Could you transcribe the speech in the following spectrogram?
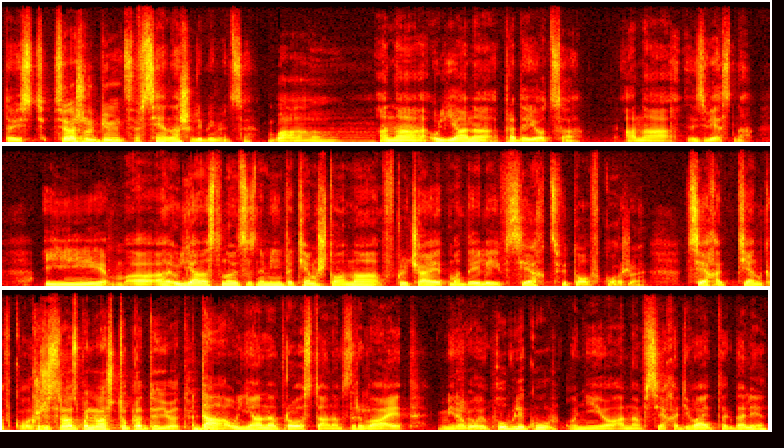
То есть... Все наши любимицы. Все наши любимицы. Вау. Она, Ульяна продается, она известна. И э, Ульяна становится знаменита тем, что она включает моделей всех цветов кожи, всех оттенков кожи. Короче, сразу поняла, что продает. Да, Ульяна просто, она взрывает мировую Что? публику, у нее она всех одевает и так далее.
